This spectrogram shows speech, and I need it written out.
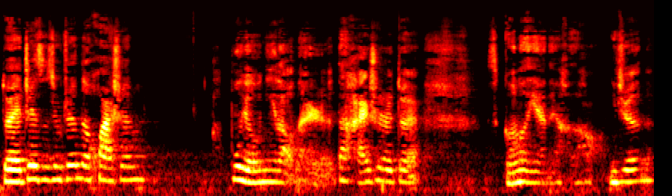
对，这次就真的化身。不油腻老男人，但还是对耿乐演的也很好，你觉得呢？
